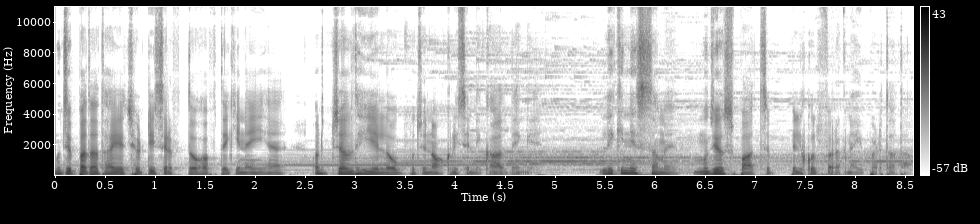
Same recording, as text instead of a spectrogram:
मुझे पता था ये छुट्टी सिर्फ़ दो हफ़्ते की नहीं है और जल्द ही ये लोग मुझे नौकरी से निकाल देंगे। लेकिन इस समय मुझे उस बात से बिल्कुल फ़र्क नहीं पड़ता था।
